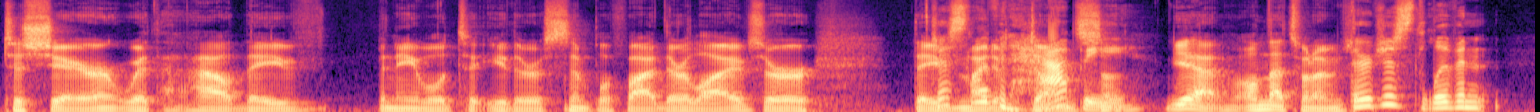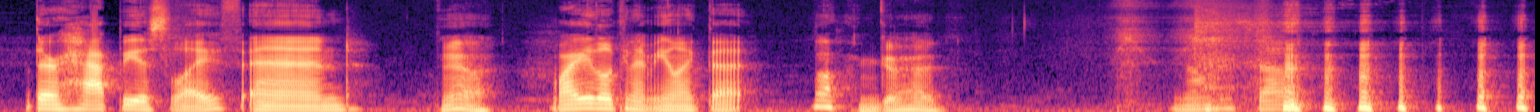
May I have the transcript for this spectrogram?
to share with how they've been able to either simplify their lives or they Just might have done happy. some. Yeah, well, that's what I'm. they're just living their happiest life. And Yeah, why are you looking at me like that? nothing. Go ahead. No, stop.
